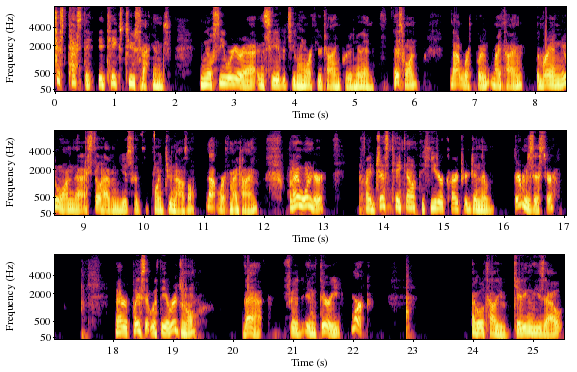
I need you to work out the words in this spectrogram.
just test it. It takes two seconds, and you'll see where you're at and see if it's even worth your time putting it in. This one, not worth putting my time. The brand new one that I still haven't used for the 0.2 nozzle, not worth my time. But I wonder if I just take out the heater cartridge and the thermistor and I replace it with the original, that should, in theory, work. I will tell you, getting these out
